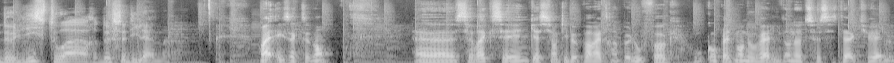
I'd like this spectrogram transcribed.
de l'histoire de ce dilemme. Ouais, exactement. Euh, c'est vrai que c'est une question qui peut paraître un peu loufoque ou complètement nouvelle dans notre société actuelle.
